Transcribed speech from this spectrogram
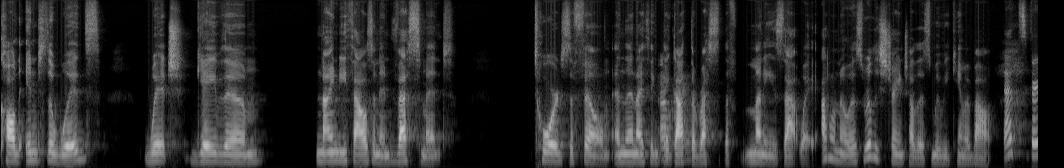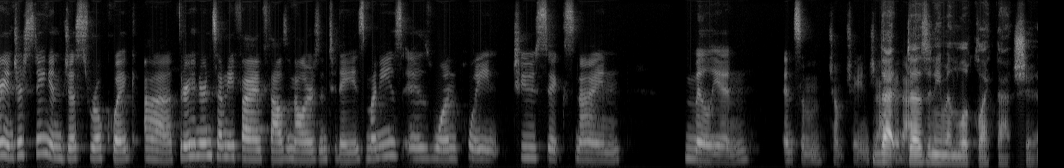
called Into the Woods, which gave them 90,000 investment towards the film. And then I think they got the rest of the monies that way. I don't know. It's really strange how this movie came about. That's very interesting. And just real quick, uh, three hundred seventy-five thousand dollars in today's monies is one point two six nine million and some chump change. That, that doesn't even look like that shit.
